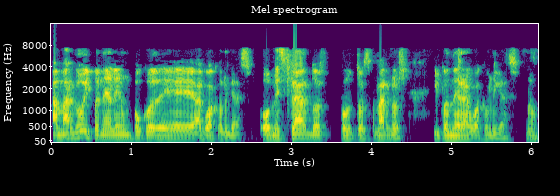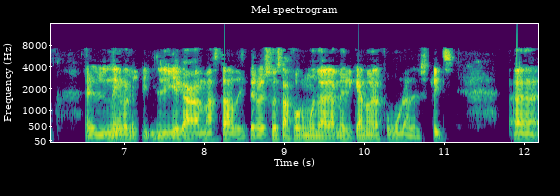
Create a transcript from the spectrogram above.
amargo y ponerle un poco de agua con gas, o mezclar dos productos amargos y poner agua con gas, ¿no? El negro llega más tarde, pero eso es la fórmula del americano y la fórmula del spritz. Uh,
